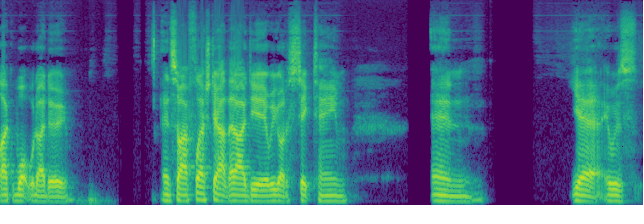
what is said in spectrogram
like, what would I do? And so I fleshed out that idea. We got a sick team, and yeah, it was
